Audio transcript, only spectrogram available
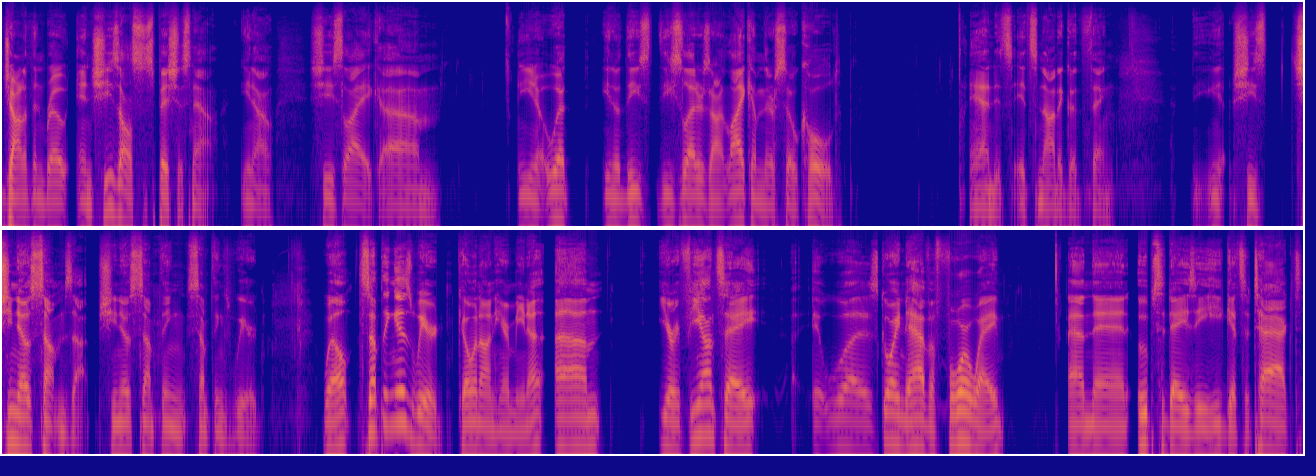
Jonathan wrote, and she's all suspicious now. You know, she's like, um, you know what? You know these these letters aren't like him; they're so cold, and it's it's not a good thing. You know, she's she knows something's up. She knows something something's weird. Well, something is weird going on here, Mina. Um, your fiance it was going to have a four way, and then oops a daisy, he gets attacked.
